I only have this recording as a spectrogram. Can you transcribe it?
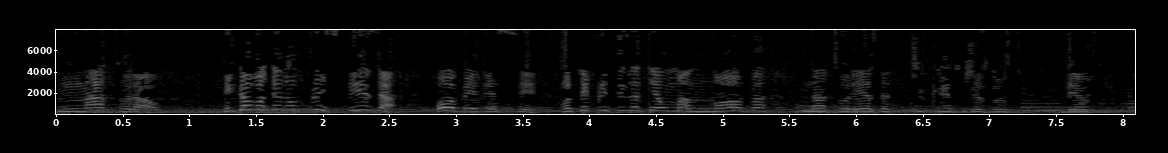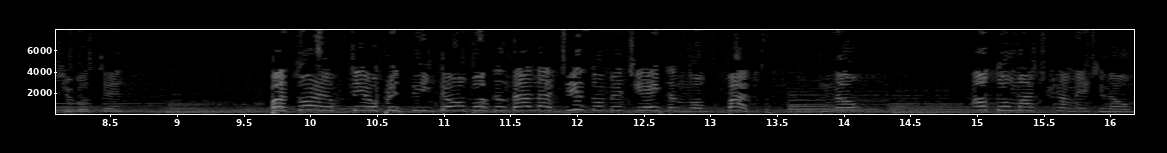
natural. Então você não precisa obedecer. Você precisa ter uma nova natureza de Cristo Jesus dentro de você. Pastor, eu, tenho, eu preciso, então eu posso andar na desobediência no novo pacto? Não. Automaticamente não.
